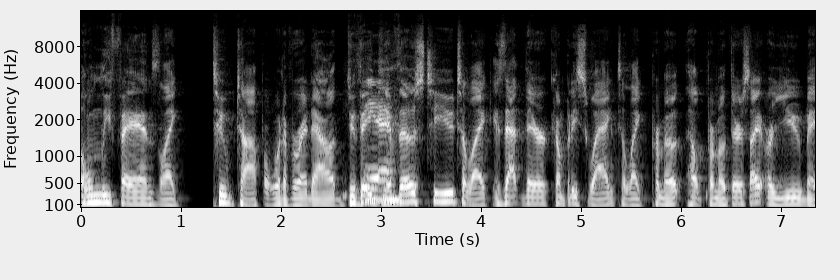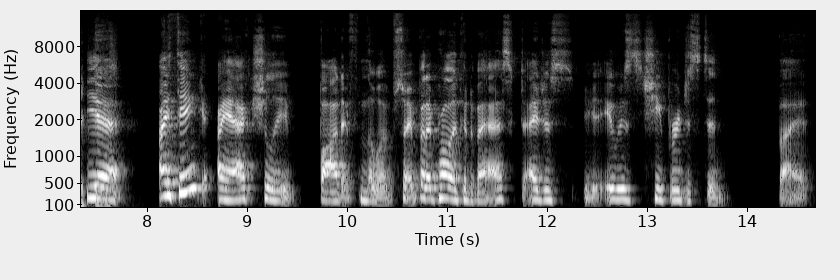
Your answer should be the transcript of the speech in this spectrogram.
OnlyFans like tube top or whatever right now. Do they yeah. give those to you to like? Is that their company swag to like promote help promote their site, or you make? Yeah, these? I think I actually bought it from the website, but I probably could have asked. I just it was cheaper just to buy it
